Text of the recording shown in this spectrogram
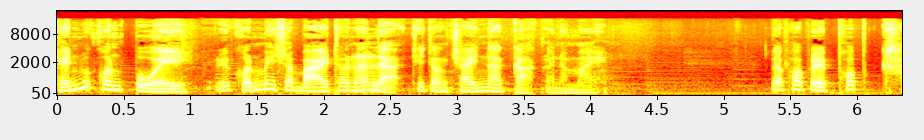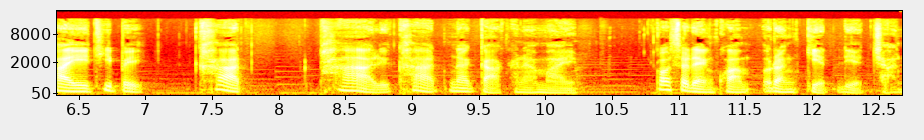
เห็นว่าคนป่วยหรือคนไม่สบายเท่านั้นแหละที่ต้องใช้หน้ากากอนามัย แล้วพอไปพบใครที่ไปคาด ผ้าหรือคาดหน้ากากอนามัย ก็แสดงความรังเกียจเดียดฉัน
